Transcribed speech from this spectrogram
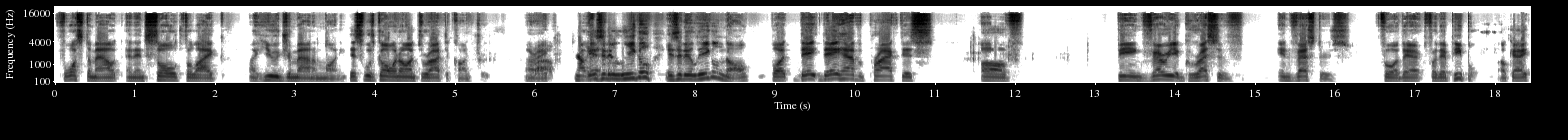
forced them out, and then sold for like a huge amount of money. This was going on throughout the country. All right. Wow. Now, Yeah. is it illegal? Is it illegal? No, but they they have a practice of being very aggressive investors for their for their people. Okay,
